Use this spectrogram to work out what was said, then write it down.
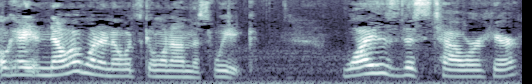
Okay, now I want to know what's going on this week. Why is this tower here?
